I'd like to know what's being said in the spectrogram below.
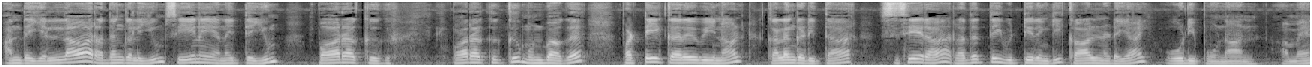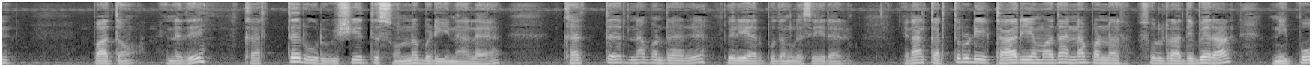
அந்த எல்லா ரதங்களையும் சேனை அனைத்தையும் பாராக்கு பாராக்குக்கு முன்பாக பட்டய கருவியினால் கலங்கடித்தார். சிசேரா ரதத்தை விட்டிறங்கி கால்நடையாய் ஓடிப்போனான். அமேன் பார்த்தோம். என்னது? கர்த்தர் ஒரு விஷயத்தை சொன்னபடியினால கர்த்தர் என்ன பண்ணுறாரு பெரிய அற்புதங்களை செய்கிறாரு ஏன்னா கர்த்தருடைய காரியமாக தான் என்ன பண்ண சொல்கிறா திபேரால்? நீ போ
